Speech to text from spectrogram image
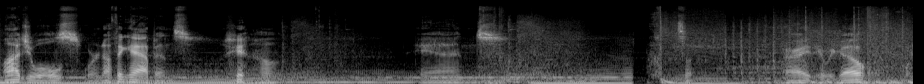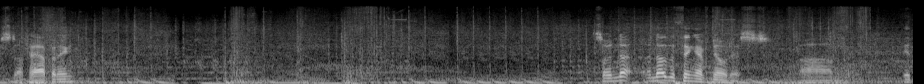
modules where nothing happens, you know, and so all right, here we go. More stuff happening. So no another thing I've noticed, um, it,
